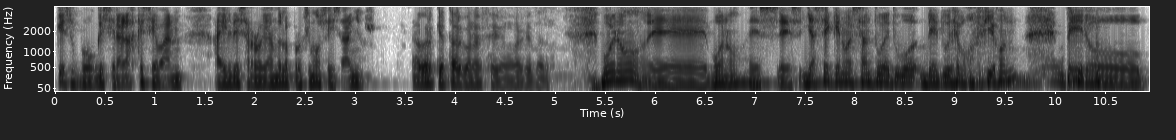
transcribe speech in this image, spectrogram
que supongo que serán las que se van a ir desarrollando en los próximos seis años. A ver qué tal con Ethereum, a ver qué tal. Bueno, eh, bueno, es, ya sé que no es santo de tu, de tu devoción, pero,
